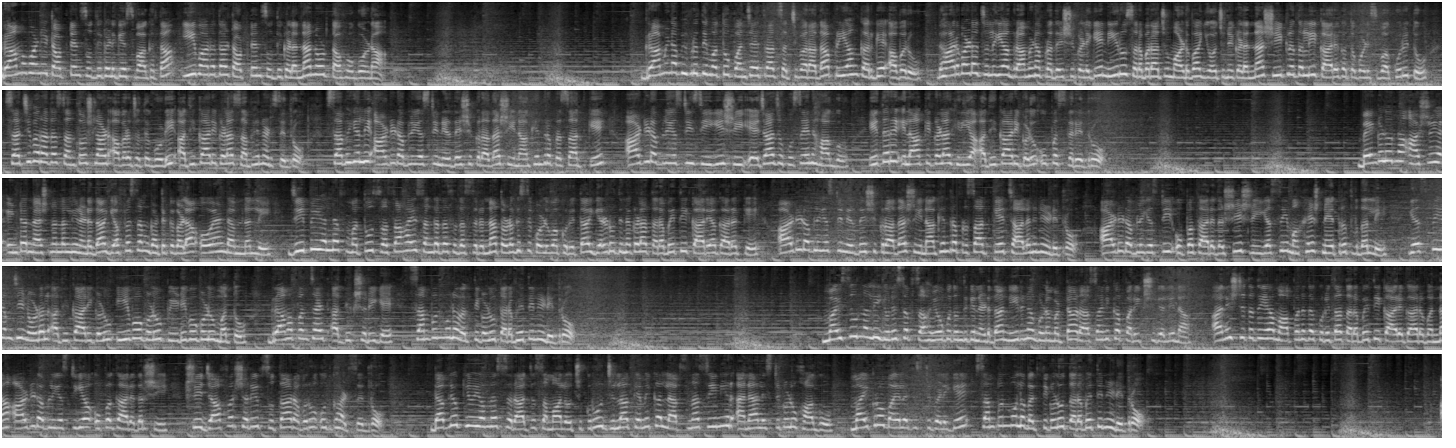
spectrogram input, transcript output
ಗ್ರಾಮವಾಣಿ top ten ಸುದ್ದಿಗಳಿಗೆ ಸ್ವಾಗತ. ಈ ವಾರದ ಟಾಪ್ ಟೆನ್ ಸುದ್ದಿಗಳನ್ನ ನೋಡ್ತಾ ಹೋಗೋಣ. ಗ್ರಾಮೀಣಾಭಿವೃದ್ಧಿ ಮತ್ತು ಪಂಚಾಯತ್ ರಾಜ್ ಸಚಿವರಾದ ಪ್ರಿಯಾಂಕ್ ಖರ್ಗೆ ಅವರು ಧಾರವಾಡ ಜಿಲ್ಲೆಯ ಗ್ರಾಮೀಣ ಪ್ರದೇಶಗಳಿಗೆ ನೀರು ಸರಬರಾಜು ಮಾಡುವ ಯೋಜನೆಗಳನ್ನು ಶೀಘ್ರದಲ್ಲಿ ಕಾರ್ಯಗತಗೊಳಿಸುವ ಕುರಿತು ಸಚಿವರಾದ ಸಂತೋಷ್ ಲಾಡ್ ಅವರ ಜೊತೆಗೂಡಿ ಅಧಿಕಾರಿಗಳ ಸಭೆ ನಡೆಸಿದ್ರು. ಸಭೆಯಲ್ಲಿ ಆರ್ಡಿಡಬ್ಲ್ಯೂಎಸ್ಟಿ ನಿರ್ದೇಶಕರಾದ Shri Nagendra Prasad K, RDWST CE Shri Ejaz Hussain ಹಾಗೂ ಇತರೆ ಇಲಾಖೆಗಳ ಹಿರಿಯ ಅಧಿಕಾರಿಗಳು ಉಪಸ್ಥಿತರಿದ್ದರು. ಬೆಂಗಳೂರಿನ ಆಶ್ರಯ ಇಂಟರ್ ನ್ಯಾಷನಲ್ನಲ್ಲಿ ನಡೆದ ಎಫ್ಎಸ್ಎಂ ಘಟಕಗಳ ಒ ಆ್ಯಂಡ್ ಎಂನಲ್ಲಿ ಜಿಪಿಎಲ್ಎಫ್ ಮತ್ತು ಸ್ವಸಹಾಯ ಸಂಘದ ಸದಸ್ಯರನ್ನ ತೊಡಗಿಸಿಕೊಳ್ಳುವ ಕುರಿತ ಎರಡು ದಿನಗಳ ತರಬೇತಿ ಕಾರ್ಯಾಗಾರಕ್ಕೆ ಆರ್ಡಿಡಬ್ಲ್ಯೂಎಸ್ಟಿ ನಿರ್ದೇಶಕರಾದ ಶ್ರೀ ನಾಗೇಂದ್ರ ಪ್ರಸಾದ್ ಕೆ ಚಾಲನೆ ನೀಡಿದರು. ಆರ್ಡಿಡಬ್ಲ್ಯೂಎಸ್ಟಿ ಉಪ ಕಾರ್ಯದರ್ಶಿ ಶ್ರೀ ಎಸ್ಸಿ ಮಹೇಶ್ ನೇತೃತ್ವದಲ್ಲಿ ಎಸ್ಪಿಎಂಜಿ ನೋಡಲ್ ಅಧಿಕಾರಿಗಳು, ಇಒಗಳು, ಪಿಡಿಒಗಳು ಮತ್ತು ಗ್ರಾಮ ಪಂಚಾಯತ್ ಅಧ್ಯಕ್ಷರಿಗೆ ಸಂಪನ್ಮೂಲ ವ್ಯಕ್ತಿಗಳು ತರಬೇತಿ ನೀಡಿದ್ರು. ಮೈಸೂರಿನಲ್ಲಿ ಯುನಿಸೆಫ್ ಸಹಯೋಗದೊಂದಿಗೆ ನಡೆದ ನೀರಿನ ಗುಣಮಟ್ಟ ರಾಸಾಯನಿಕ ಪರೀಕ್ಷೆಯಲ್ಲಿನ ಅನಿಶ್ಚಿತತೆಯ ಮಾಪನದ ಕುರಿತ ತರಬೇತಿ ಕಾರ್ಯಾಗಾರವನ್ನ ಆರ್ಡಿಡಬ್ಲ್ಯೂಎಸ್ಟಿಯ ಉಪ ಕಾರ್ಯದರ್ಶಿ ಶ್ರೀ ಜಾಫರ್ ಶರೀಫ್ ಸುತಾರ್ ಅವರು ಉದ್ಘಾಟಿಸಿದ್ರು. ಡಬ್ಲ್ಯೂಕ್ಯೂಎಂಎಸ್ ರಾಜ್ಯ ಸಮಾಲೋಚಕರು, ಜಿಲ್ಲಾ ಕೆಮಿಕಲ್ ಲ್ಯಾಬ್ಸ್ನ ಸೀನಿಯರ್ ಅನಾಲಿಸ್ಟ್ಗಳು ಹಾಗೂ ಮೈಕ್ರೋಬಯಾಲಜಿಸ್ಟ್ಗಳಿಗೆ ಸಂಪನ್ಮೂಲ ವ್ಯಕ್ತಿಗಳು ತರಬೇತಿ ನೀಡಿದ್ರು.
